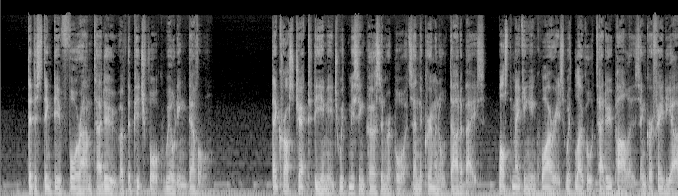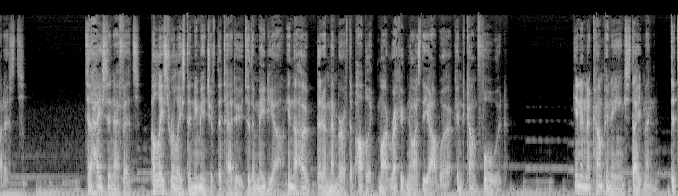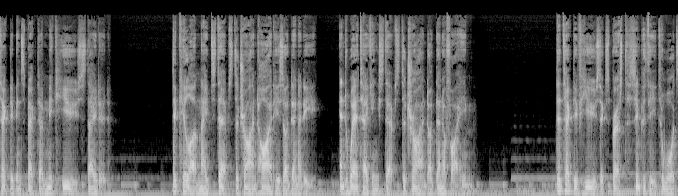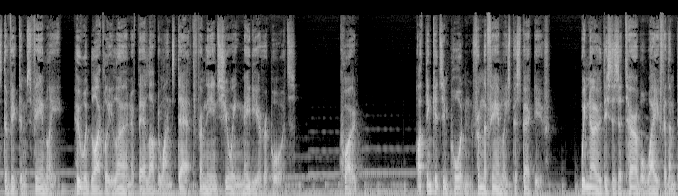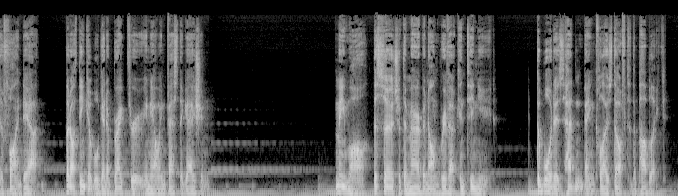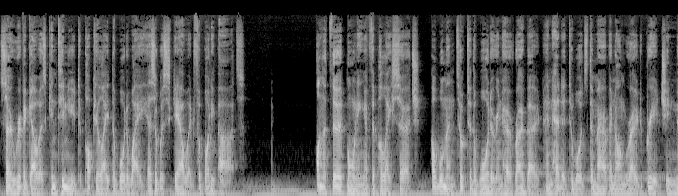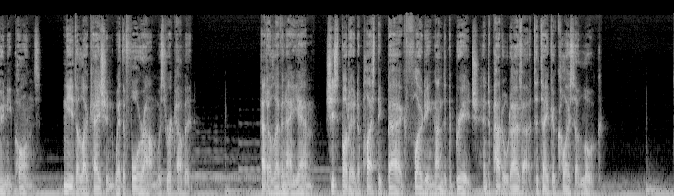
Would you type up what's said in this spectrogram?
the distinctive forearm tattoo of the pitchfork wielding devil. They cross checked the image with missing person reports and the criminal database whilst making inquiries with local tattoo parlours and graffiti artists. To hasten efforts, police released an image of the tattoo to the media in the hope that a member of the public might recognise the artwork and come forward. In an accompanying statement, Detective Inspector Mick Hughes stated The killer made steps to try and hide his identity, and we're taking steps to try and identify him. Detective Hughes expressed sympathy towards the victim's family, who would likely learn of their loved one's death from the ensuing media reports. Quote, I think it's important from the family's perspective. We know this is a terrible way for them to find out, but I think it will get a breakthrough in our investigation. Meanwhile, the search of the Maribyrnong River continued. The waters hadn't been closed off to the public, so rivergoers continued to populate the waterway as it was scoured for body parts. On the third morning of the police search, a woman took to the water in her rowboat and headed towards the Maribyrnong Road Bridge in Moonee Ponds, near the location where the forearm was recovered. At 11am, she spotted a plastic bag floating under the bridge and paddled over to take a closer look.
